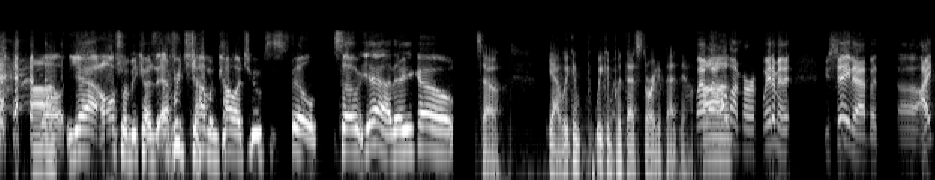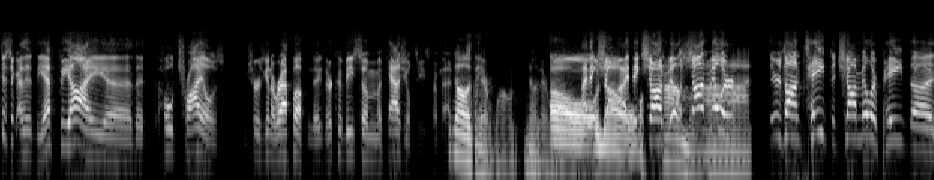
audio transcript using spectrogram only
well, um, yeah, also because every job in college hoops is filled. So yeah, there you go. So yeah, we can we can put that story to bed now. Well, well uh, hold on, Murph. Wait a minute. You say that, but uh, I disagree. The FBI, uh, the whole trials I'm sure is going to wrap up. There could be some casualties from that. No, there won't. No, there won't. Oh, I think Sean, no. I think Sean Miller. Sean Miller. There's on tape that Sean Miller paid uh,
